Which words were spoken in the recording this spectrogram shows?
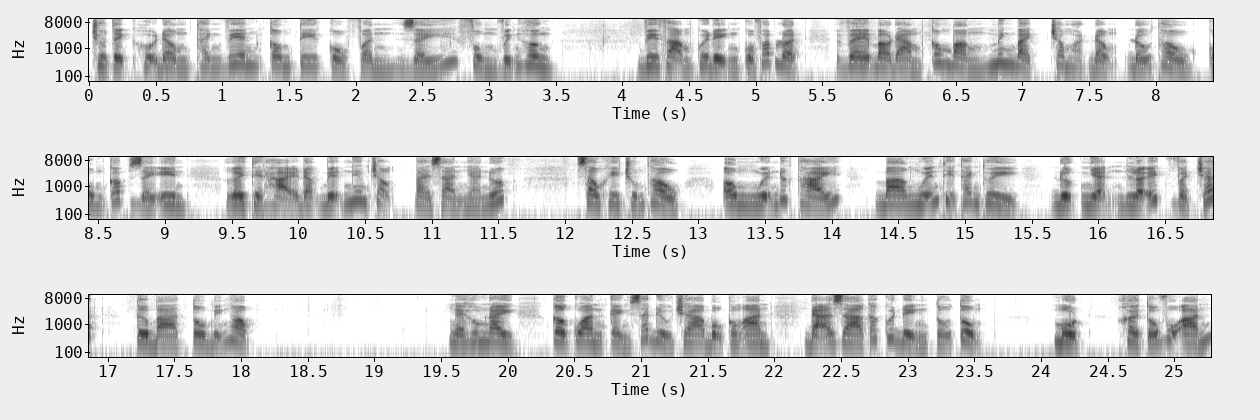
chủ tịch hội đồng thành viên công ty cổ phần giấy Phùng Vĩnh Hưng vi phạm quy định của pháp luật về bảo đảm công bằng minh bạch trong hoạt động đấu thầu cung cấp giấy in, gây thiệt hại đặc biệt nghiêm trọng tài sản nhà nước. Sau khi trúng thầu, ông Nguyễn Đức Thái, bà Nguyễn Thị Thanh Thủy được nhận lợi ích vật chất từ bà Tô Mỹ Ngọc. Ngày hôm nay, cơ quan cảnh sát điều tra Bộ Công an đã ra các quyết định tố tụng. 1. Khởi tố vụ án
